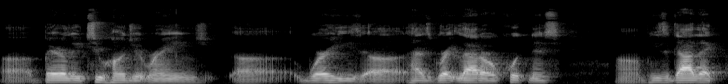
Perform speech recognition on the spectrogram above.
uh, barely 200 range, uh, where he's uh, has great lateral quickness. Um, he's a guy that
